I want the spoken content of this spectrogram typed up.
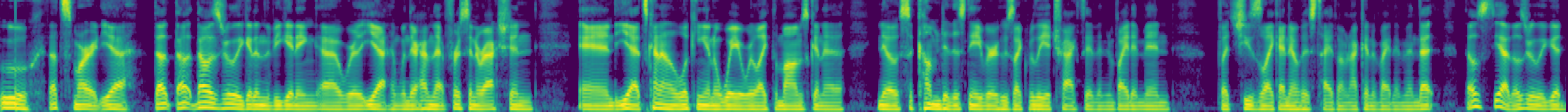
Ooh, that's smart. Yeah, that that that was really good in the beginning. Uh, where yeah, when they're having that first interaction, and yeah, it's kind of looking in a way where like the mom's gonna you know succumb to this neighbor who's like really attractive and invite him in, but she's like, I know his type. I'm not gonna invite him in. That that was yeah, that was really good.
